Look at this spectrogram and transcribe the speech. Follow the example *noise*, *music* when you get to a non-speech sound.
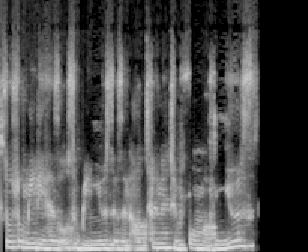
Social media has also been used as an alternative form of news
